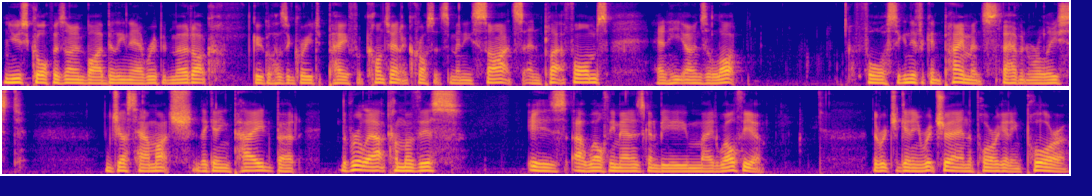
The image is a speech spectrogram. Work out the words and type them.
News Corp is owned by billionaire Rupert Murdoch. Google has agreed to pay for content across its many sites and platforms, and he owns a lot. For significant payments, they haven't released just how much they're getting paid, but the real outcome of this is a wealthy man is going to be made wealthier. The rich are getting richer and the poor are getting poorer.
